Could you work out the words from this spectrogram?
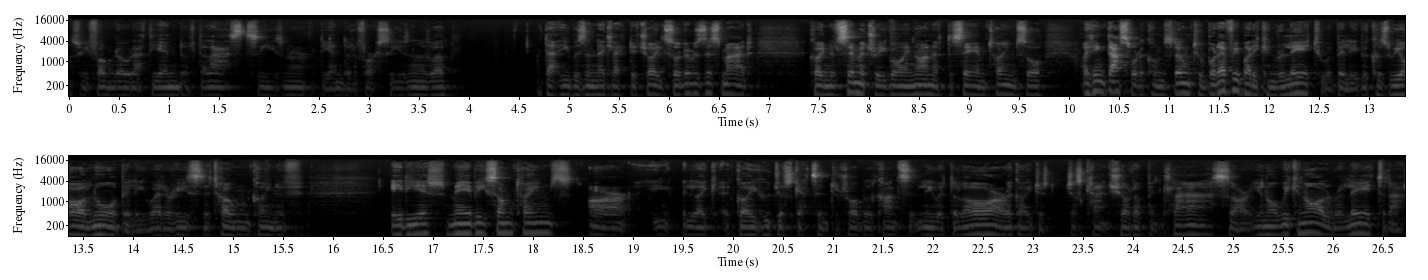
as we found out at the end of the last season or the end of the first season as well that he was a neglected child. So there was this mad kind of symmetry going on at the same time. So I think that's what it comes down to. But everybody can relate to a Billy because we all know a Billy, whether he's the town kind of idiot maybe sometimes, or like a guy who just gets into trouble constantly with the law, or a guy just just can't shut up in class, or you know we can all relate to that.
